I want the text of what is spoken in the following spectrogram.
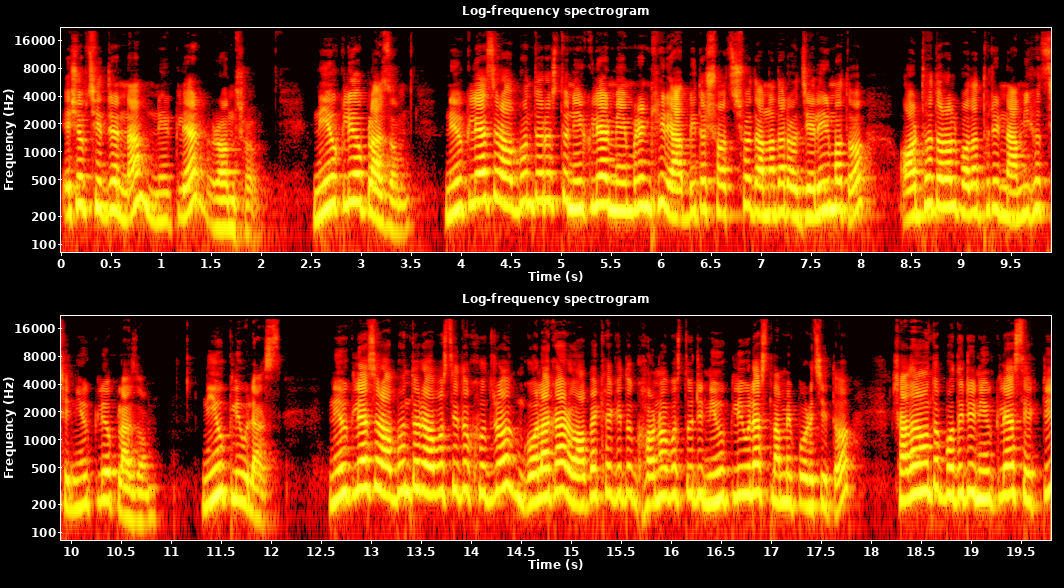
এসব ছিদ্রের নাম নিউক্লিয়ার রন্ধ্র। নিউক্লিওপ্লাজম। নিউক্লিয়াসের অভ্যন্তরস্থ নিউক্লিয়ার মেমব্রেন ঘিরে আবৃত স্বচ্ছ দানাদার ও জেলির মতো অর্ধতরল পদার্থটির নামই হচ্ছে নিউক্লিওপ্লাজম। নিউক্লিউলাস। নিউক্লিয়াসের অভ্যন্তরে অবস্থিত ক্ষুদ্র, গোলাকার ও অপেক্ষাকৃত ঘন বস্তুটি নিউক্লিউলাস নামে পরিচিত। সাধারণত প্রতিটি নিউক্লিয়াস একটি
